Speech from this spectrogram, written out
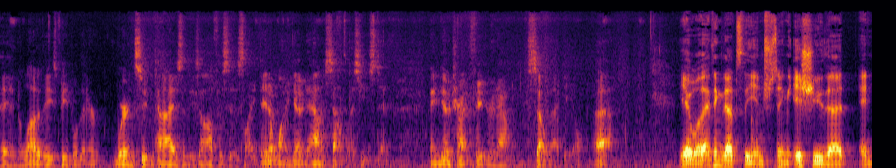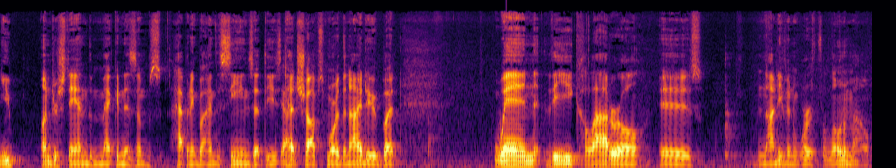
And a lot of these people that are wearing suit and ties in these offices, like they don't want to go down to Southwest Houston and go try and figure it out and sell that deal. Uh, Yeah, well, I think that's the interesting issue that, and you understand the mechanisms happening behind the scenes at these Yeah. debt shops more than I do, but when the collateral is not even worth the loan amount,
